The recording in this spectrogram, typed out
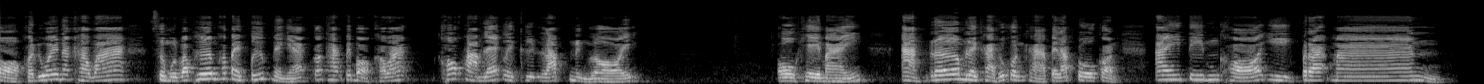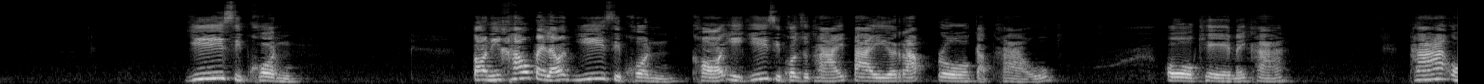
บอกเขาด้วยนะคะว่า สมมติว่าเพิ่มเข้าไปปุ๊บอย่างเงี้ย ก็ทักไปบอกเขาว่า ข้อความแรกเลยคือรับหนึ่งร้อยโอเคไหม อะ เริ่มเลยค่ะ ทุกคนค่ะไปรับโปรก่อน ไอติมขออีกประมาณยี่สิบคน ตอนนี้เข้าไปแล้วยี่สิบคน ขออีกยี่สิบคนสุดท้ายไปรับโปรกับเขา โอเคไหมคะ ถ้าโอ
